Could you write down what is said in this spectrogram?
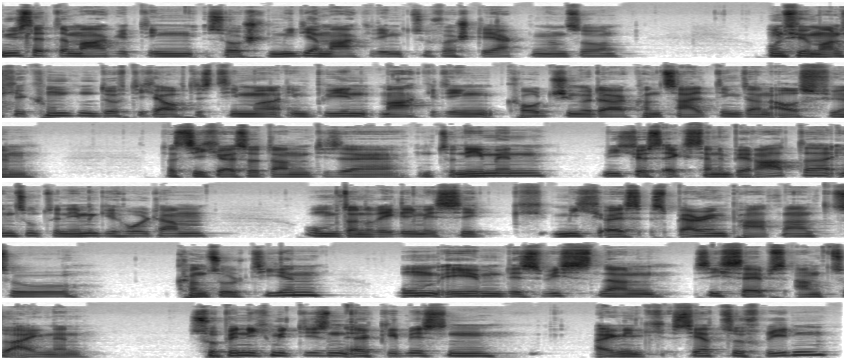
Newsletter-Marketing, Social-Media-Marketing zu verstärken und so. Und für manche Kunden durfte ich auch das Thema Immobilien-Marketing, Coaching oder Consulting dann ausführen. Dass sich also dann diese Unternehmen mich als externen Berater ins Unternehmen geholt haben um dann regelmäßig mich als Sparring-Partner zu konsultieren, um eben das Wissen dann sich selbst anzueignen. So bin ich mit diesen Ergebnissen eigentlich sehr zufrieden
